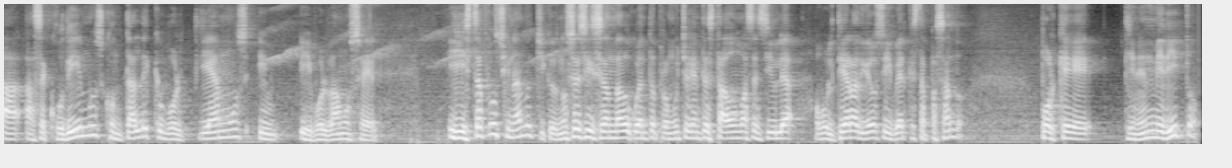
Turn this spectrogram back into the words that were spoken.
a, sacudirnos con tal de que volteamos y, volvamos a Él. Y está funcionando, chicos. No sé si se han dado cuenta, pero mucha gente ha estado más sensible a, voltear a Dios y ver qué está pasando. Porque tienen medito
